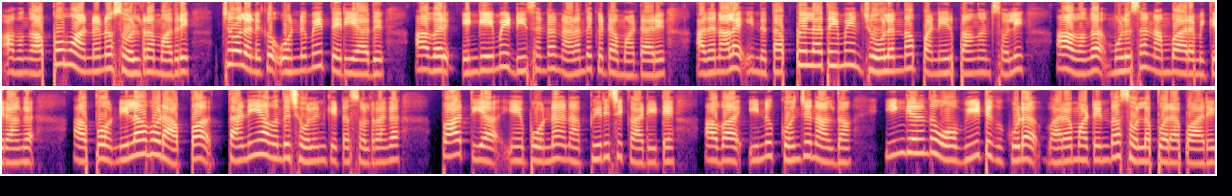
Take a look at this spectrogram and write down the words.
அவங்க அப்பாவும் அண்ணனும் சொல்கிற மாதிரி சோழனுக்கு ஒன்றுமே தெரியாது. அவர் எங்கேயுமே டீசெண்டாக நடந்துக்கிட்ட மாட்டார். அதனால் இந்த தப்பு எல்லாத்தையுமே சோழன் தான் பண்ணியிருப்பாங்கன்னு சொல்லி அவங்க முழுசாக நம்ப ஆரம்பிக்கிறாங்க. அப்போது நிலாவோட அப்பா தனியாக வந்து சோழன் கிட்ட சொல்கிறாங்க பாத்தியா என் பொண்ணை நான் பிரித்து காட்டிட்டேன். அவள் இன்னும் கொஞ்ச நாள் தான். இங்கேருந்து உன் வீட்டுக்கு கூட வரமாட்டேன்னு தான் சொல்ல போகிறா பாரு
